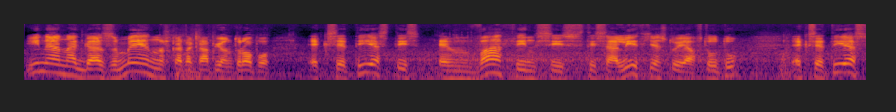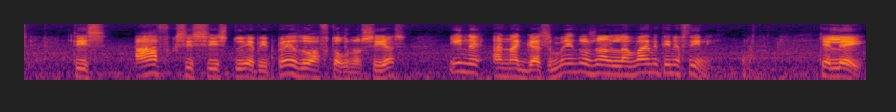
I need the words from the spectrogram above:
Είναι αναγκασμένος κατά κάποιον τρόπο εξαιτίας της εμβάθυνσης της αλήθειας του εαυτού του εξαιτίας της αύξησης του επίπεδου αυτογνωσίας είναι αναγκασμένος να λαμβάνει την ευθύνη και λέει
